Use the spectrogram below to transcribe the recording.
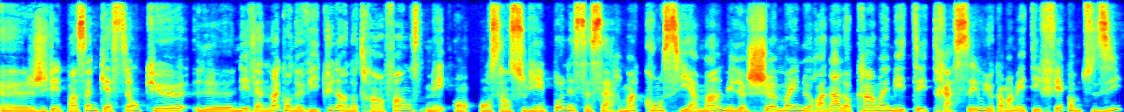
je viens de penser à une question, que un événement qu'on a vécu dans notre enfance, mais on, on s'en souvient pas nécessairement consciemment, mais le chemin neuronal a quand même été tracé ou il a quand même été fait, comme tu dis,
